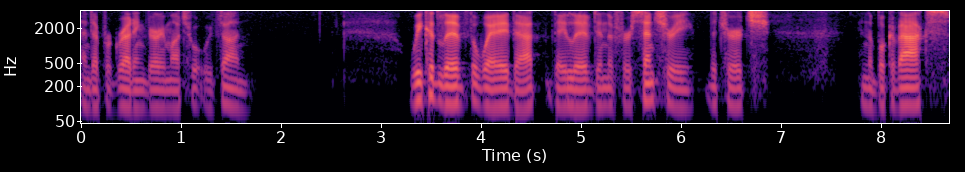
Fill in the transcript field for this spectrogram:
end up regretting very much what we've done. We could live the way that they lived in the first century, the church in the book of Acts.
